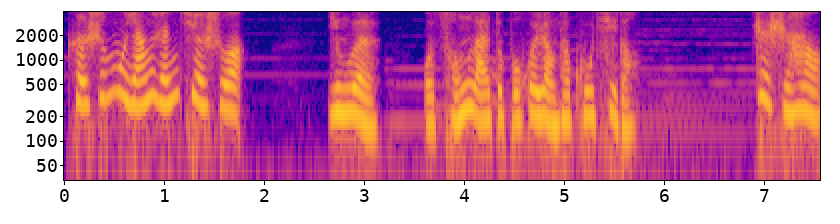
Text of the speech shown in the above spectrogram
可是牧羊人却说：“因为我从来都不会让她哭泣的。”这时候，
